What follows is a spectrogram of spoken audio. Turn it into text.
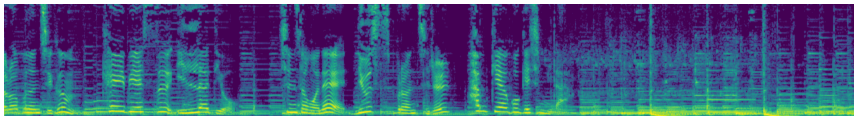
여러분은 지금 KBS 1라디오 신성원의 뉴스 브런치를 함께하고 계십니다.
